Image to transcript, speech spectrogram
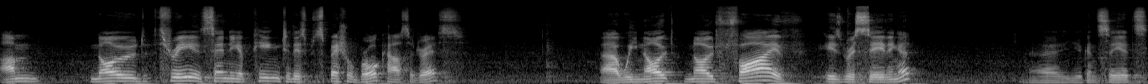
um, node 3 is sending a ping to this special broadcast address. Uh, we note node 5 is receiving it. Uh, you can see it's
